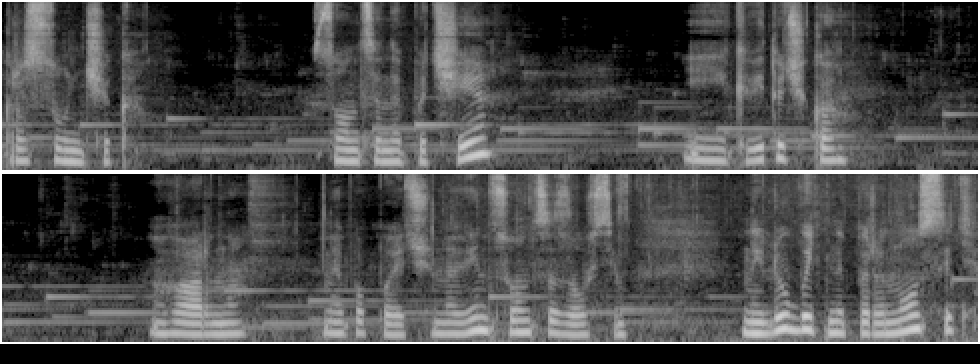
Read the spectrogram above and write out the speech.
красунчик. Сонце не пече. І квіточка гарна, не попечена. Він сонце зовсім не любить, не переносить.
